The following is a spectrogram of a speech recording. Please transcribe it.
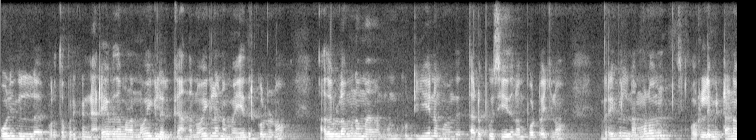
கோழிகளில் பொறுத்த வரைக்கும் நிறைய விதமான நோய்கள் இருக்குது அந்த நோய்களை நம்ம எதிர்கொள்ளணும். அதுவும் இல்லாமல் நம்ம முன்கூட்டியே நம்ம வந்து தடுப்பூசி இதெல்லாம் போட்டு வைக்கணும். விரைவில் நம்மளும் ஒரு லிமிட்டான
